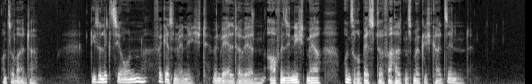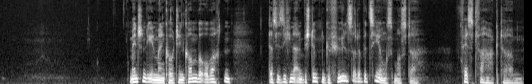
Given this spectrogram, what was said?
und so weiter. Diese Lektionen vergessen wir nicht, wenn wir älter werden, auch wenn sie nicht mehr unsere beste Verhaltensmöglichkeit sind. Menschen, die in mein Coaching kommen, beobachten, dass sie sich in einem bestimmten Gefühls- oder Beziehungsmuster fest verhakt haben.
